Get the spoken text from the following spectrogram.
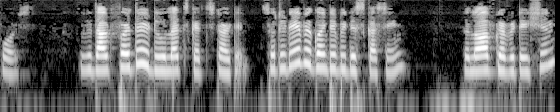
force. Without further ado, let's get started. So today we're going to be discussing the law of gravitation,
